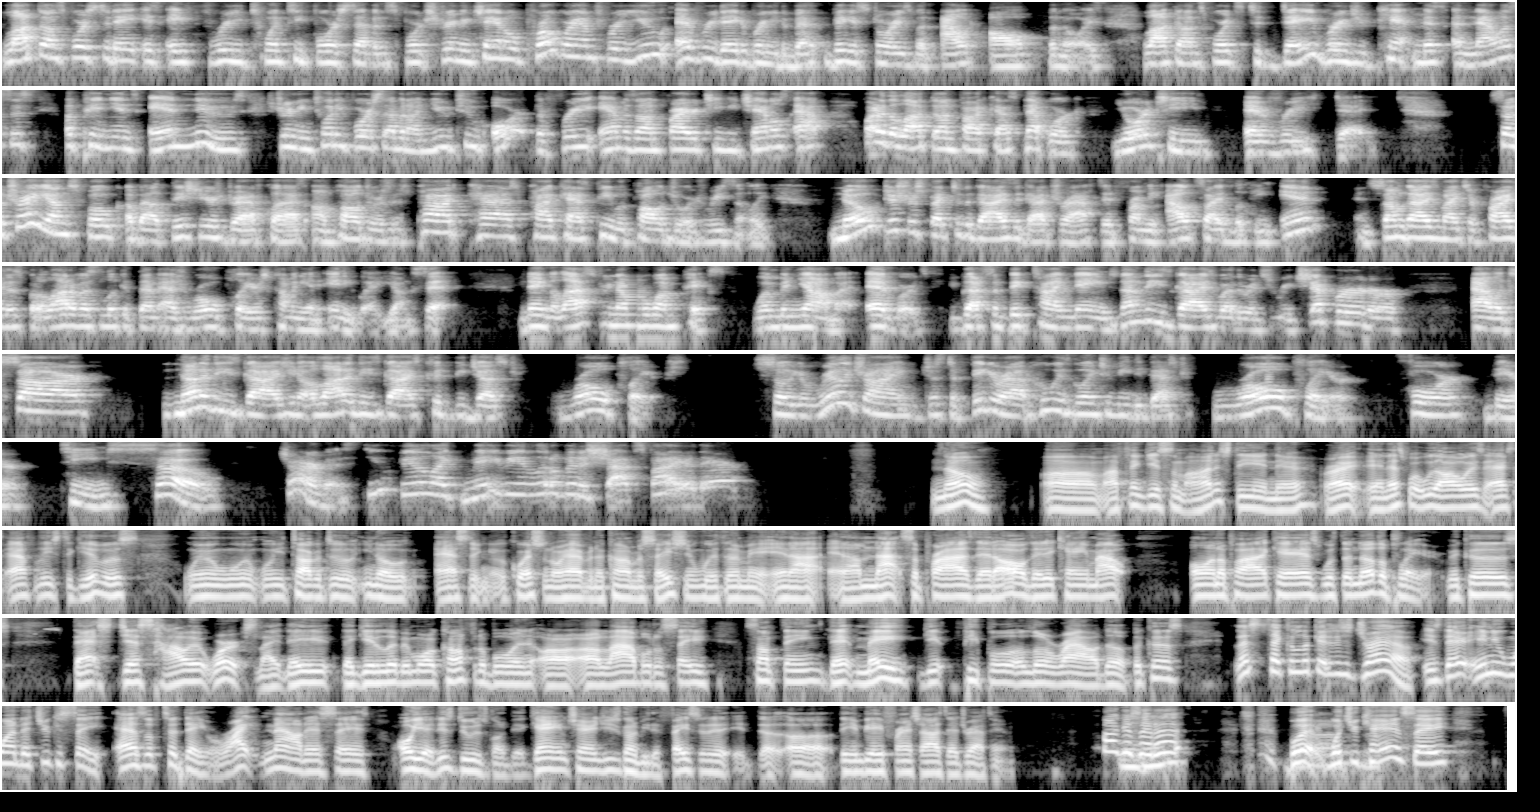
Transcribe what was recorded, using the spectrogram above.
Locked On Sports Today is a free 24 7 sports streaming channel programmed for you every day to bring you the be- biggest stories without all the noise. Locked On Sports Today brings you can't miss analysis, opinions, and news streaming 24 7 on YouTube or the free Amazon Fire TV channels app, part of the Locked On Podcast Network, your team every day. So Trae Young spoke about this year's draft class on Paul George's podcast, Podcast P with Paul George recently. No disrespect to the guys that got drafted from the outside looking in. And some guys might surprise us, but a lot of us look at them as role players coming in anyway, Young said. You name the last three number one picks, Wembanyama, Edwards. You've got some big time names. None of these guys, whether it's Reed Sheppard or Alex Sarr, none of these guys, you know, a lot of these guys could be just role players. So you're really trying just to figure out who is going to be the best role player for their team. So Jarvis, do you feel like maybe a little bit of shots fired there? No. Um, I think there's some honesty in there, right? And that's what we always ask athletes to give us when when, when we talking to, you know, asking a question or having a conversation with them. And, and I and I'm not surprised at all that it came out on a podcast with another player because that's just how it works. Like they they get a little bit more comfortable and are, are liable to say something that may get people a little riled up because let's take a look at this draft. Is there anyone that you can say as of today, right now, that says, "Oh yeah, this dude is going to be a game changer. He's going to be the face of the the, uh, the NBA franchise that drafted him." I can mm-hmm. say that, but what you can say,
